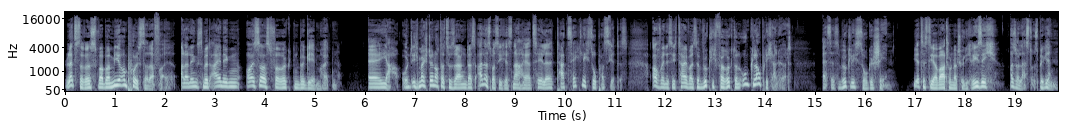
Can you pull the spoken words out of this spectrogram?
Letzteres war bei mir und Pulster der Fall, allerdings mit einigen äußerst verrückten Begebenheiten. Äh, ja, und ich möchte noch dazu sagen, dass alles, was ich jetzt nachher erzähle, tatsächlich so passiert ist. Auch wenn es sich teilweise wirklich verrückt und unglaublich anhört. Es ist wirklich so geschehen. Jetzt ist die Erwartung natürlich riesig, also lasst uns beginnen.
